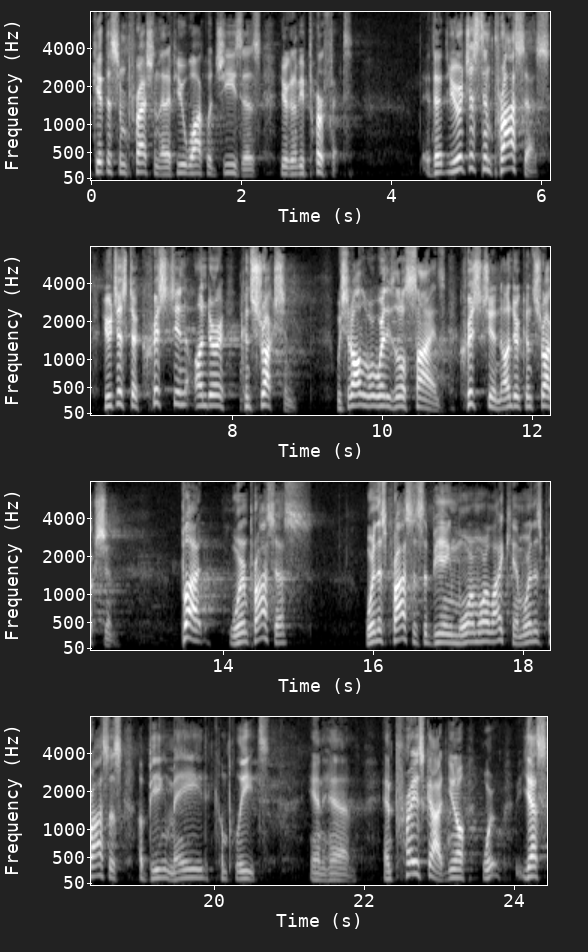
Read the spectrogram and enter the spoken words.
get this impression that if you walk with Jesus, you're going to be perfect. That you're just in process. You're just a Christian under construction. We should all wear these little signs Christian under construction. But we're in process. We're in this process of being more and more like Him. We're in this process of being made complete in Him. And praise God, you know, we're, yes,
